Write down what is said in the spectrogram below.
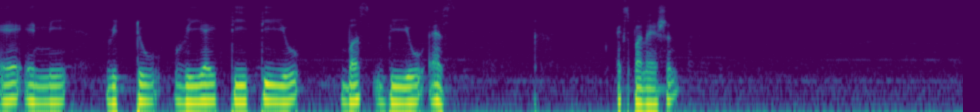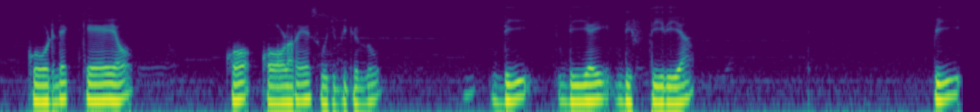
A N E വിറ്റു V I T T U bus B U S. Explanation. കോഡിലെ കെ ഒ കോ കോളറയെ സൂചിപ്പിക്കുന്നു. D D I diphtheria. P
